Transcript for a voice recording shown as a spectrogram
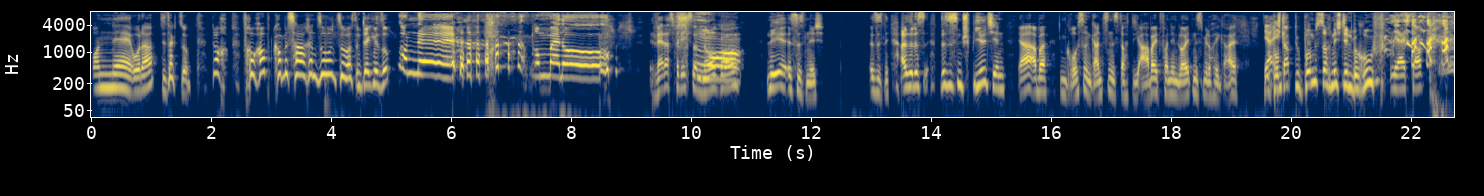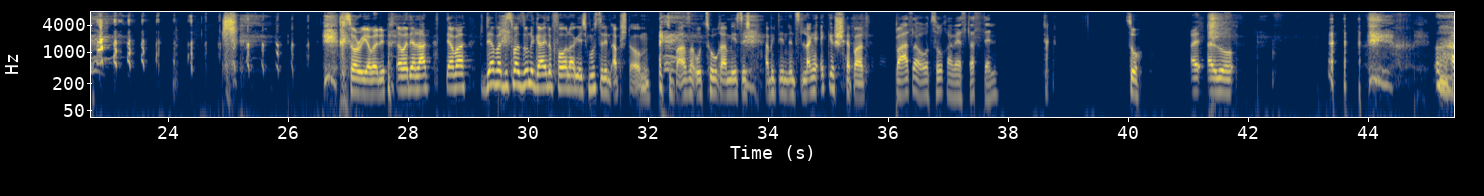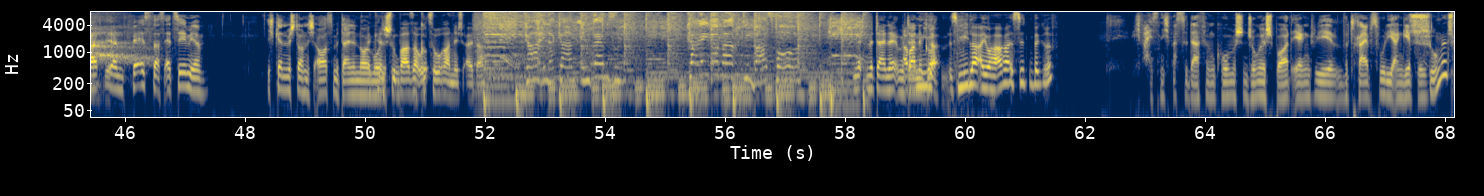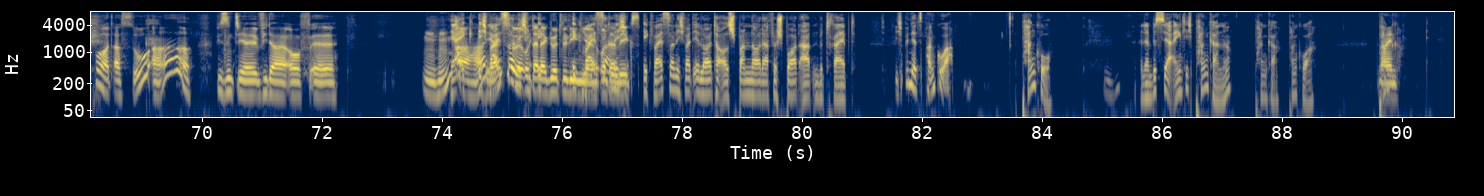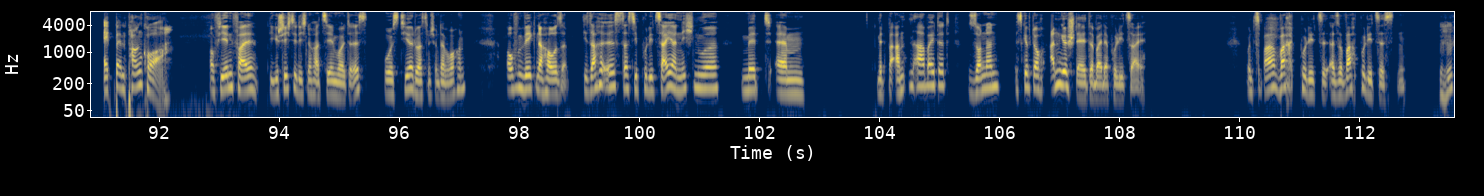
oh nee, oder? Sie sagt so, doch, Frau Hauptkommissarin, so und sowas. Und denk mir so, oh nee. Oh Menno! Wäre das für dich so ein No-Go? Nee, ist es nicht. Ist es nicht. Also das, das ist ein Spielchen, ja, aber im Großen und Ganzen ist doch die Arbeit von den Leuten ist mir doch egal. Ja, du ich glaub- du bummst doch nicht den Beruf. Ja, ich glaube. Sorry, aber, die, aber der lag, der war, der war, das war so eine geile Vorlage, ich musste den abstauben. Zu Basa Ozora mäßig habe ich den ins lange Eck gescheppert. Basa Ozora, wer ist das denn? So. Al- Also, Adrian, wer ist das? Erzähl mir. Ich kenne mich doch nicht aus mit deinen er kennt neumodischen. Tsubasa Ozora nicht, Alter. Keiner kann ihn bremsen. Keiner macht ihm was vor. mit, mit deiner, mit Aber deiner Mila, Go- ist Mila Ayohara, ist das ein Begriff? Ich weiß nicht, was du da für einen komischen Dschungelsport irgendwie betreibst, wo die angeblich. Dschungelsport, ach so, ah. Wir sind ja wieder auf, äh, mhm, Ja, ich- aha, ich weiß doch nicht, unter ich- der Gürtellinie ich weiß unterwegs. Nicht, ich weiß doch nicht, was ihr Leute aus Spandau da für Sportarten betreibt. Ich bin jetzt Pankoa. Panko. Mhm. Dann bist du ja eigentlich Punker, ne? Punker. Pankoa. Nein. Ich bin Pankoa. Auf jeden Fall, die Geschichte, die ich noch erzählen wollte, ist, hohes Tier, du hast mich unterbrochen, auf dem Weg nach Hause. Die Sache ist, dass die Polizei ja nicht nur mit, ähm, mit Beamten arbeitet, sondern es gibt auch Angestellte bei der Polizei. Und zwar Wachtpolizi also Wachpolizisten. Mhm.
